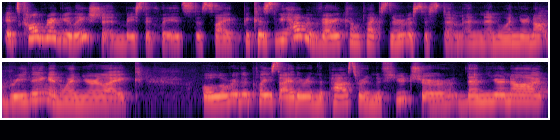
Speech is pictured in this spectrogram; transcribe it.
It's called regulation, basically. It's just like, because we have a very complex nervous system. And, and when you're not breathing and when you're like, all over the place either in the past or in the future then you're not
